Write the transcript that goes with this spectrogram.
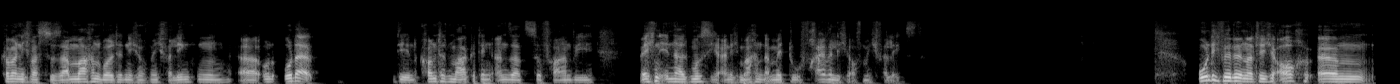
können wir nicht was zusammen machen, wollt ihr nicht auf mich verlinken? Äh, und, oder den Content Marketing Ansatz zu fahren, wie welchen Inhalt muss ich eigentlich machen, damit du freiwillig auf mich verlinkst. Und ich würde natürlich auch ähm,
